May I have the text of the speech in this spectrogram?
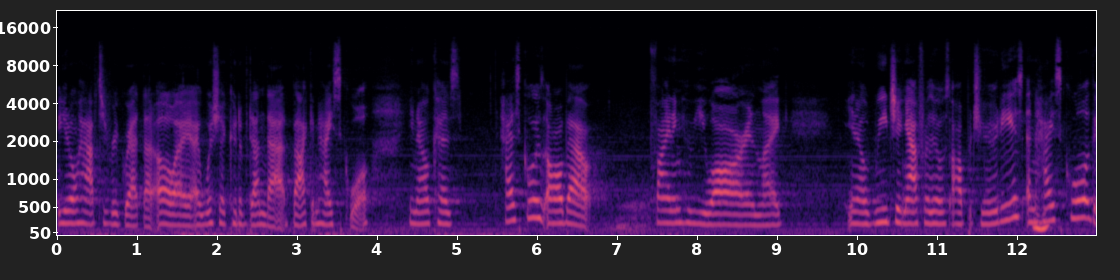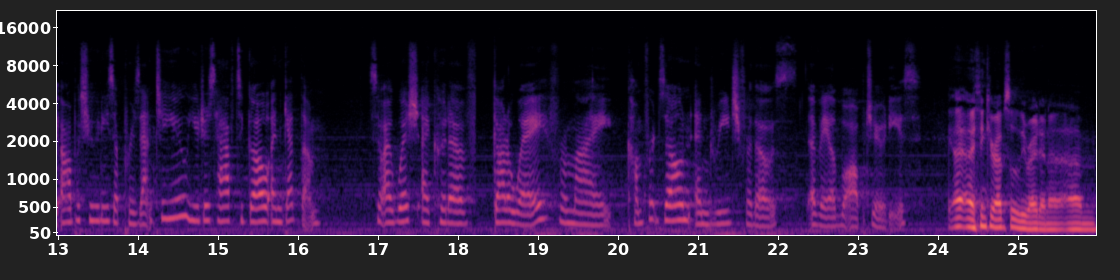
you don't have to regret that oh I, I wish I could have done that back in high school you know because high school is all about finding who you are and like you know reaching out for those opportunities. And mm-hmm. high school the opportunities are present to you. You just have to go and get them. So I wish I could have got away from my comfort zone and reach for those available opportunities. I, I think you're absolutely right, Anna. Um,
